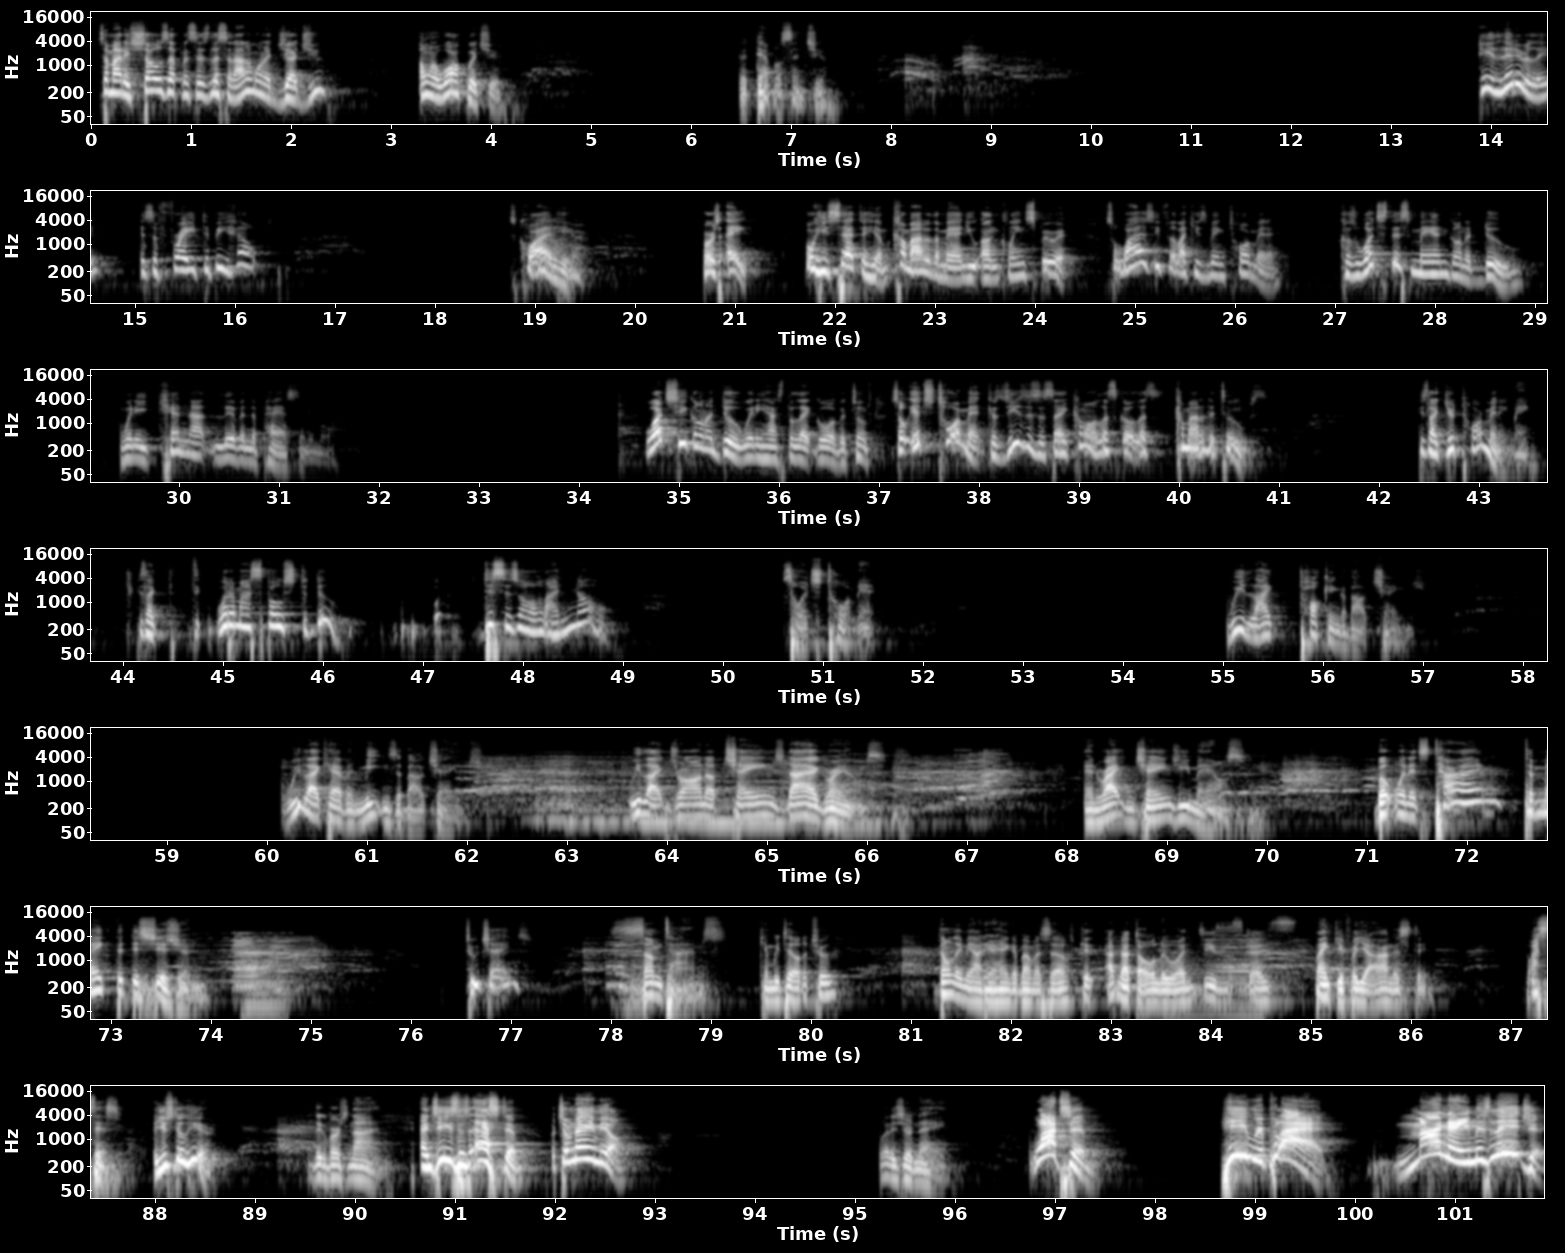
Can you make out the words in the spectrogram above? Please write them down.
Somebody shows up and says, Listen, I don't want to judge you, I want to walk with you. The devil sent you. He literally is afraid to be helped. It's quiet here. Verse 8 For he said to him, Come out of the man, you unclean spirit. So why does he feel like he's being tormented? Because what's this man going to do when he cannot live in the past anymore? What's he going to do when he has to let go of the tombs? So it's torment because Jesus is saying, Come on, let's go, let's come out of the tombs. He's like, You're tormenting me. He's like, What am I supposed to do? This is all I know. So it's torment. We like talking about change. We like having meetings about change. We like drawing up change diagrams and writing change emails. But when it's time to make the decision to change, sometimes, can we tell the truth? Don't leave me out here hanging by myself. I'm not the only one. Jesus Christ. Thank you for your honesty. Watch this. Are you still here? Look at verse 9. And Jesus asked him, What's your name, yo? What is your name? Watch him. He replied, My name is Legion,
